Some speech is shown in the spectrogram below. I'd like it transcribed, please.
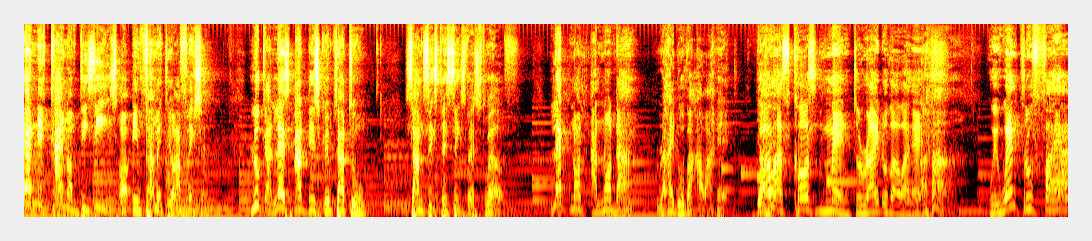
any kind of disease or infirmity or affliction. Look at, let's add this scripture to Psalm 66, verse 12. Let not another ride over our head. Go Thou hast caused men to ride over our heads. Uh-huh. We went through fire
